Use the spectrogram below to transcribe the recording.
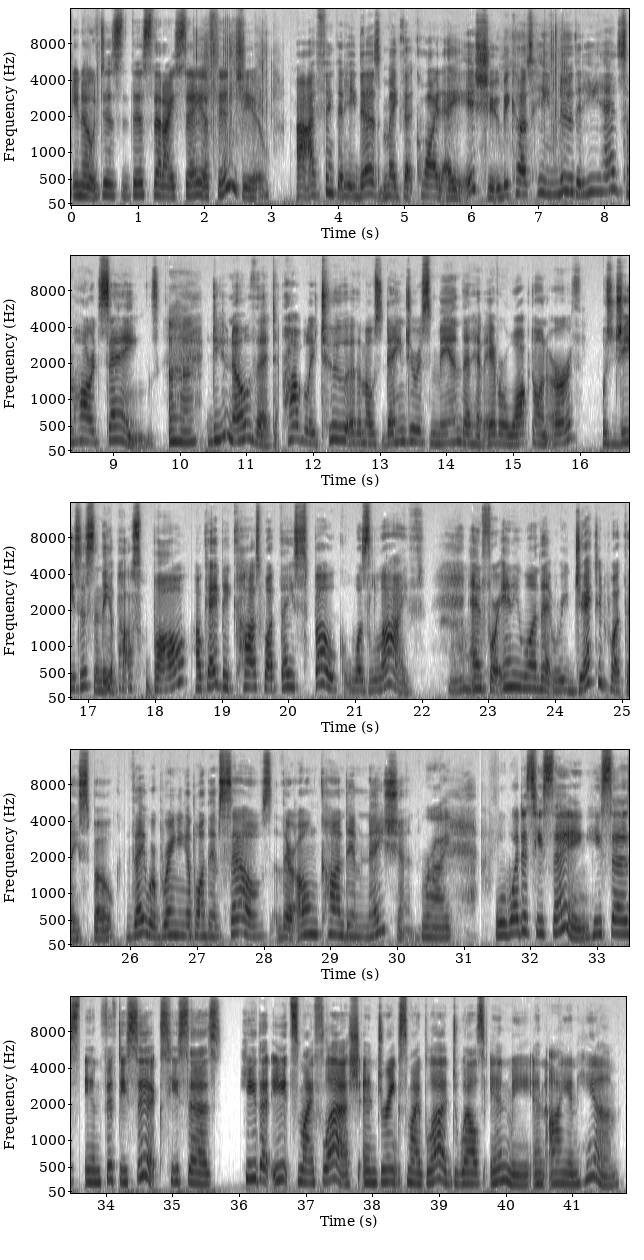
you know, does this that I say offend you? I think that he does make that quite a issue because he knew that he had some hard sayings. Uh-huh. Do you know that probably two of the most dangerous men that have ever walked on earth was Jesus and the apostle Paul? Okay, because what they spoke was life. Oh. And for anyone that rejected what they spoke, they were bringing upon themselves their own condemnation. Right. Well, what is he saying? He says in 56, he says, He that eats my flesh and drinks my blood dwells in me, and I in him.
